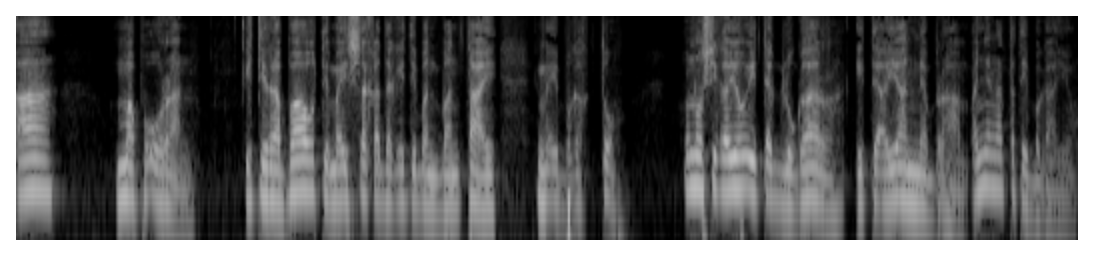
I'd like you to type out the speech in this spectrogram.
a mapuuran. Itirabaw ti maysa kadagiti banbantay nga ibagakto. Uno si kayo iti aglugar iti ayan ni Abraham. Anya nga tati bagayo.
